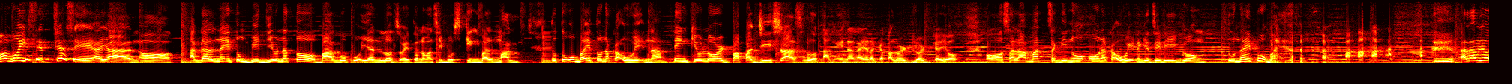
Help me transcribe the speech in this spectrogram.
Oh, buisit kasi. Ayan, oh. Tagal na itong video na to. Bago po yan, Lord. So, ito naman si Busking Balmag. Totoo ba ito nakauwi na? Thank you, Lord. Papa Jesus. Po, tangina ngayon. Nagkaka-Lord-Lord kayo. Oo, salamat sa ginoo. Nakauwi na si Digong. Tunay po ba yan? Alam nyo,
